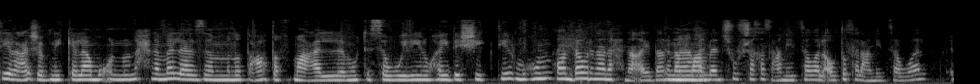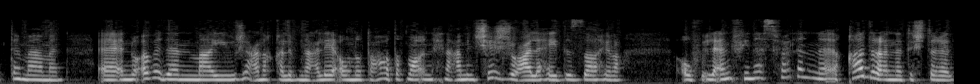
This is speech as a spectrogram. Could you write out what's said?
كتير عجبني كلامه إنه نحن ما لازم نتعاطف مع المتسولين وهيدا الشيء كتير مهم. هون دورنا نحن أيضا. تماما. لما بنشوف شخص عم يتسول أو طفل عم يتسول. تماما. آه إنه ابدا ما يوجعنا قلبنا عليه أو نتعاطف معه نحن عم نشجعه على هيدي الظاهرة. أو في لأن في ناس فعلا قادرة إنها تشتغل.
